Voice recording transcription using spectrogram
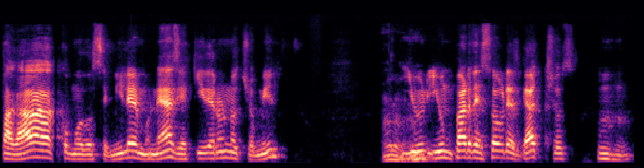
pagaba como 12 mil en monedas y aquí dieron 8 mil y, un, y un par de sobres gachos. Ujú.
